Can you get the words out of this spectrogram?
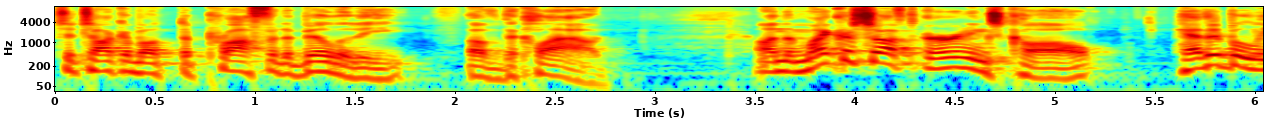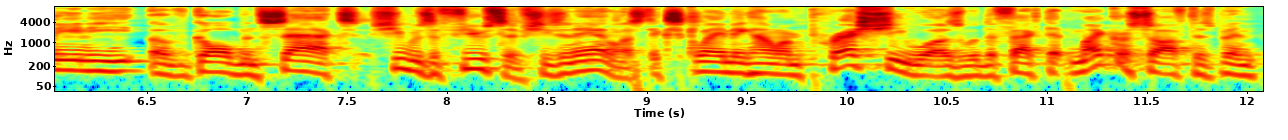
to talk about the profitability of the cloud. On the Microsoft earnings call, Heather Bellini of Goldman Sachs, she was effusive, she's an analyst, exclaiming how impressed she was with the fact that Microsoft has been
